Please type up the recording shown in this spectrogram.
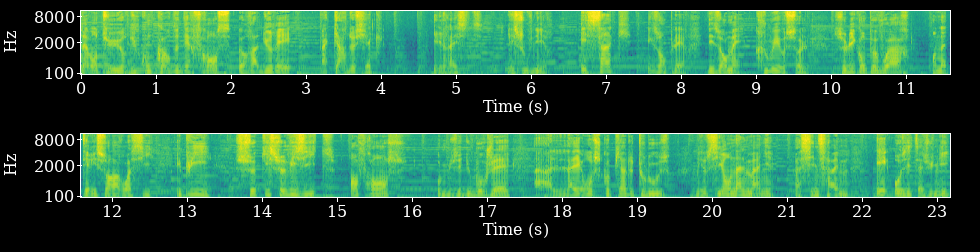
L'aventure du Concorde d'Air France aura duré un quart de siècle. Il reste les souvenirs. Et cinq exemplaires, désormais cloués au sol. Celui qu'on peut voir en atterrissant à Roissy. Et puis, ceux qui se visitent en France, au musée du Bourget, à l'Aéroscopia de Toulouse, mais aussi en Allemagne, à Sinsheim, et aux États-Unis,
